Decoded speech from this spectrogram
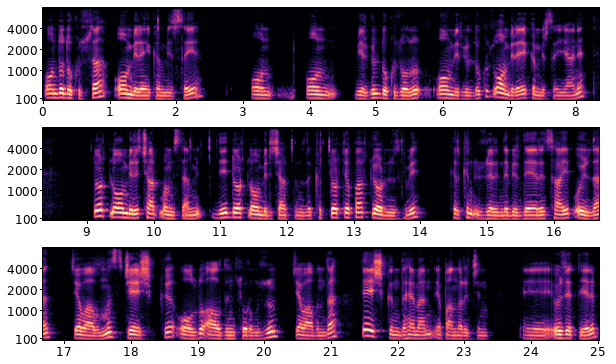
onda 9 ise 11'e yakın bir sayı. 10 10,9 olur. 10,9 11'e yakın bir sayı yani. 4 ile 11'i çarpmam istenmedi. 4 ile 11'i çarptığımızda 44 yapar. Gördüğünüz gibi 40'ın üzerinde bir değere sahip. O yüzden cevabımız C şıkkı oldu. Aldığın sorumuzun cevabında. D şıkkını hemen yapanlar için e, özetleyelim.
